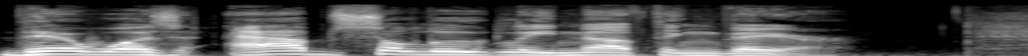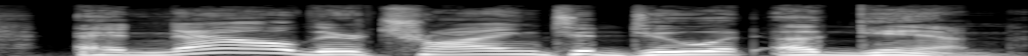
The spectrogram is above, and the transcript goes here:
There was absolutely nothing there. And now they're trying to do it again.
